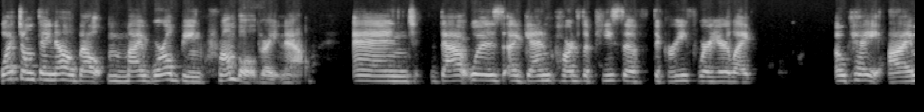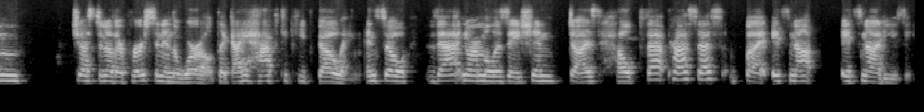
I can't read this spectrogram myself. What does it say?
What don't they know about my world being crumbled right now? And that was again part of the piece of the grief where you're like okay i'm just another person in the world. Like i have to keep going. And so that normalization does help that process but it's not it's not easy.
